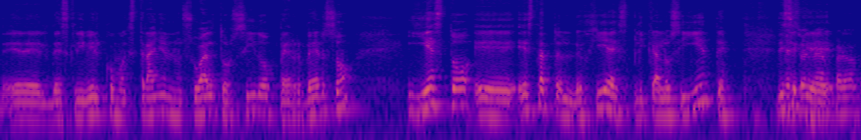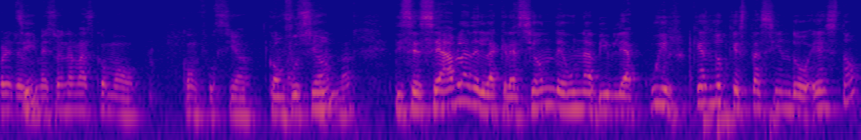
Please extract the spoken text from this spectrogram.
eh, describir como extraño, inusual, torcido, perverso. Y esto, eh, esta teología explica lo siguiente. Dice me suena, que... Perdón, me suena más como confusión. Confusión. ¿no? Dice, se habla de la creación de una Biblia queer. ¿Qué es lo que está haciendo esto?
